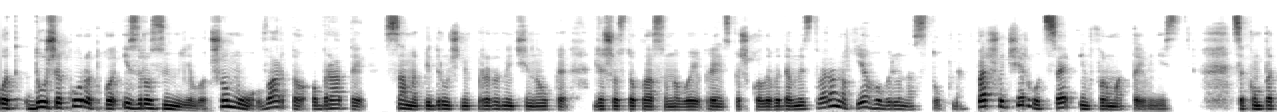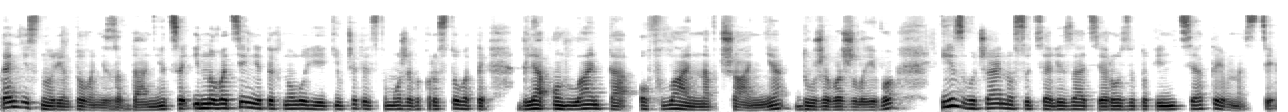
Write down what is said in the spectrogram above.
от дуже коротко і зрозуміло, чому варто обрати саме підручник природничі науки для 6 класу нової української школи видавництва ранок, я говорю наступне: в першу чергу, це інформативність. Це компетентнісно орієнтовані завдання, це інноваційні технології, які вчительство може використовувати для онлайн та офлайн навчання, дуже важливо, і, звичайно, соціалізація, розвиток ініціативності,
